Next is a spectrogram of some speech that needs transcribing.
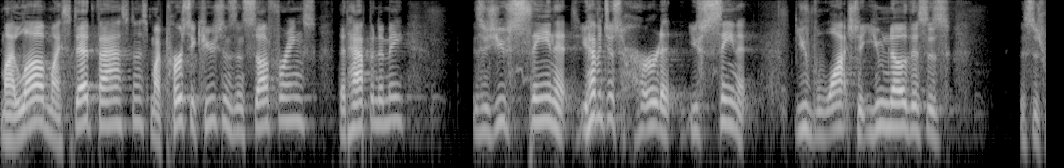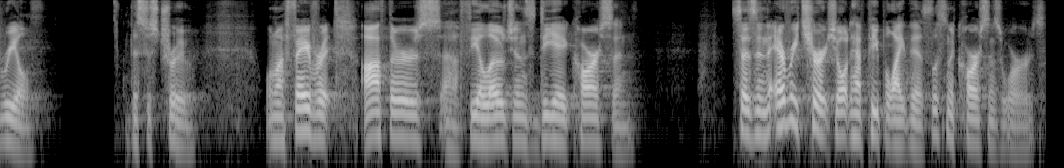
my love, my steadfastness, my persecutions and sufferings that happened to me. This is you've seen it. You haven't just heard it, you've seen it. You've watched it. You know this is this is real. This is true. One of my favorite authors, uh, theologians, D.A. Carson, says in every church you ought to have people like this. Listen to Carson's words.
